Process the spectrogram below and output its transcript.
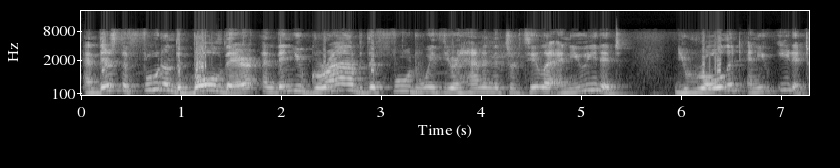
and there's the food on the bowl there and then you grab the food with your hand and the tortilla and you eat it you roll it and you eat it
